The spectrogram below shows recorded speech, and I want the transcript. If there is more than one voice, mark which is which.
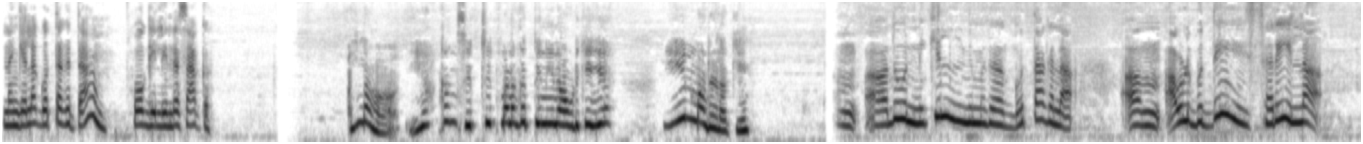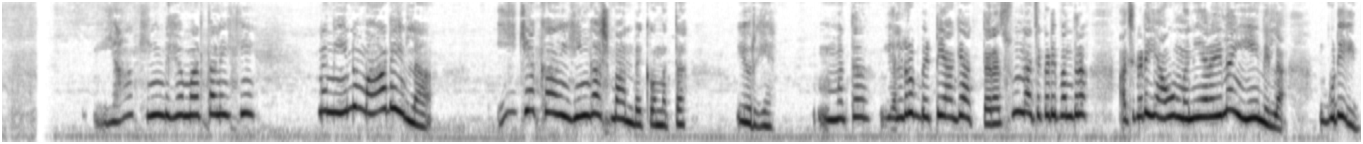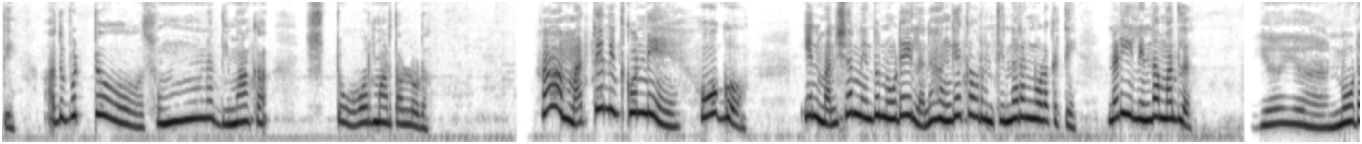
Speaker 1: ನಂಗೆಲ್ಲ ಗೊತ್ತಾಗತ್ತಾ? ಹೋಗಿ ಇಲ್ಲಿಂದ ಸಾಕು.
Speaker 2: ಅಲ್ಲ ಯಾಕಂಗ್ ಸಿಟ್ ಸಿಟ್ ಮಾಡಕತ್ತಿ ನೀನು ಆ ಹುಡುಗಿಗೆ? ಏನು
Speaker 1: ಹ್ಮ್, ಅದು ನಿಖಿಲ್ ನಿಮಗೆ ಗೊತ್ತಾಗಲ್ಲ. ಅವಳ ಬುದ್ಧಿ ಸರಿ ಇಲ್ಲ. ಯಾಕೆ ಹಿಂಗೆ ಬಿಹೇವ್ ಮಾಡ್ತಾಳೆ ಈಕಿ? ನಾನು ಏನು ಮಾಡೇ ಇಲ್ಲ. ಈಗ ಯಾಕೆ ಹಿಂಗಷ್ಟು ಬಾನ್ಬೇಕು ಮತ್ತೆ ಇವ್ರಿಗೆ? ಮತ್ತೆ ಎಲ್ಲರೂ ಭೇಟಿ ಆಗೇ ಆಗ್ತಾರೆ. ಸುಮ್ಮನೆ ಆಚೆ ಕಡೆ ಬಂದ್ರೆ ಆಚೆ ಕಡೆ ಯಾವ ಮನೆಯರ ಇಲ್ಲ ಏನಿಲ್ಲ. ಗುಡಿ ಐತಿ. ಅದು ಬಿಟ್ಟು ಸುಮ್ಮನೆ ದಿಮಾಕ ಇಷ್ಟು ಓವರ್ ಮಾಡ್ತಾಳೆ ನೋಡು. ಹಾ, ಮತ್ತೆ ನಿಂತ್ಕೊಂಡಿ, ಹೋಗು. ಇನ್ ಮನುಷ್ಯನ್ ನಿಂತು ನೋಡೇ ಇಲ್ಲ. ಹಂಗೆ ಅವ್ರನ್ನ ತಿನ್ನರಂಗ್ ನೋಡಕತ್ತಿ? ನಡಿ ಇಲ್ಲಿಂದ ಮೊದ್ಲು. ಯ ನೋಡ.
